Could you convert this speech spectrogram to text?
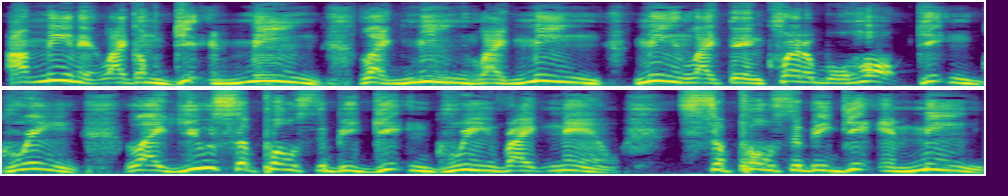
I mean it, like I'm getting mean, like mean, like mean, mean, like the Incredible Hulk getting green. Like you supposed to be getting green right now. Supposed to be getting mean.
